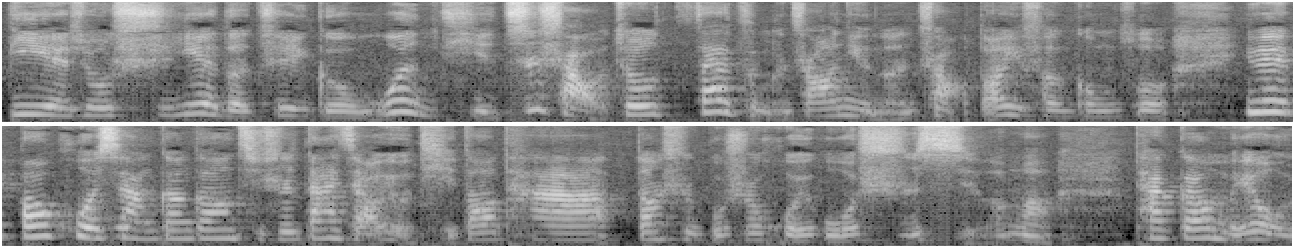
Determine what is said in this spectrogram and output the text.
毕业就失业的这个问题，至少就再怎么着你能找到一份工作，因为包括像刚刚其实大脚有提到他当时不是回国实习了嘛，他刚没有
